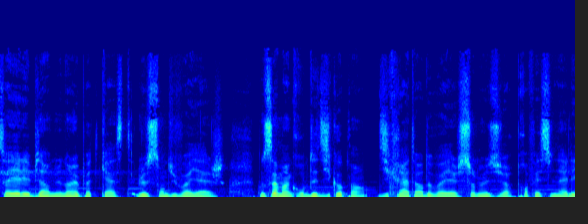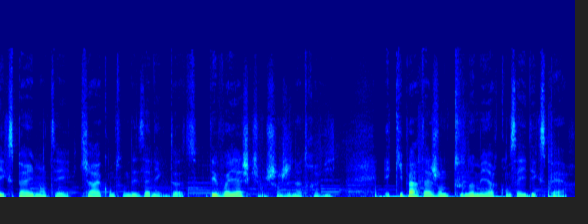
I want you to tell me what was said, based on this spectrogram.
Soyez les bienvenus dans le podcast Le son du voyage. Nous sommes un groupe de 10 copains, 10 créateurs de voyages sur mesure, professionnels et expérimentés, qui racontons des anecdotes, des voyages qui ont changé notre vie, et qui partageons tous nos meilleurs conseils d'experts.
